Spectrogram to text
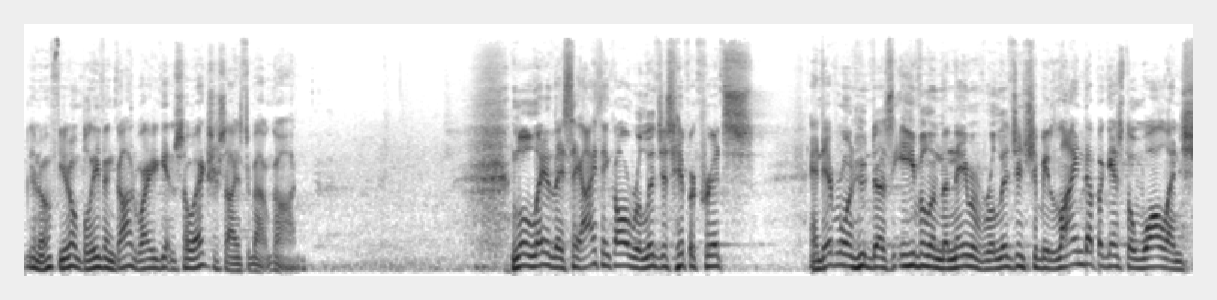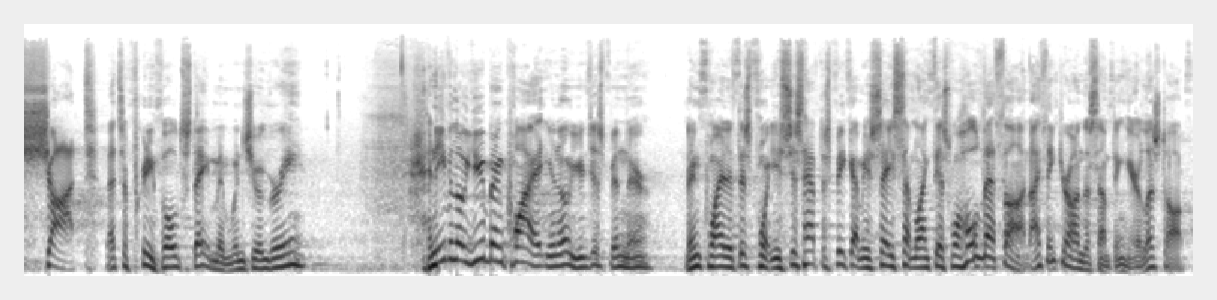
you know, if you don't believe in God, why are you getting so exercised about God? A little later, they say, I think all religious hypocrites And everyone who does evil in the name of religion should be lined up against the wall and shot. That's a pretty bold statement, wouldn't you agree? And even though you've been quiet, you know, you've just been there, been quiet at this point, you just have to speak up and you say something like this Well, hold that thought. I think you're onto something here. Let's talk.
